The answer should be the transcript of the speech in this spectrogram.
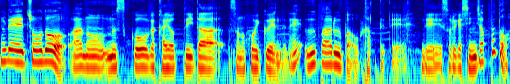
でちょうどあの息子が通っていたその保育園でねウーパールーパーを飼っててでそれが死んじゃったと。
